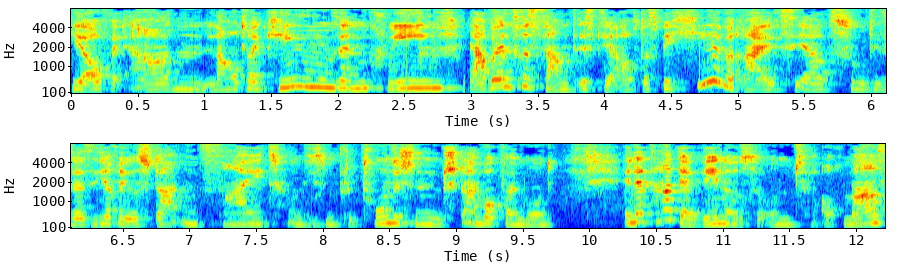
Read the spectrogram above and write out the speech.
hier auf Erden lauter Kings and Queens. Ja, aber interessant ist ja auch, dass wir hier bereits ja zu dieser Sirius-starken Zeit und diesem plutonischen Steinbock-Vollmond in der Tat ja Venus und auch Mars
